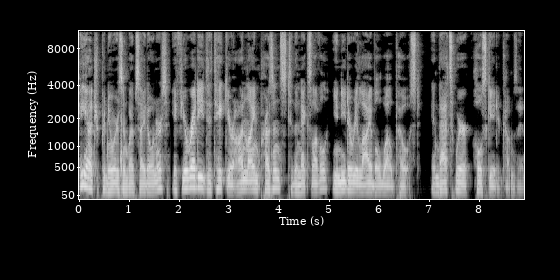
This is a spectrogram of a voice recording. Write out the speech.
Hey, entrepreneurs and website owners. If you're ready to take your online presence to the next level, you need a reliable web host. And that's where HostGator comes in.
